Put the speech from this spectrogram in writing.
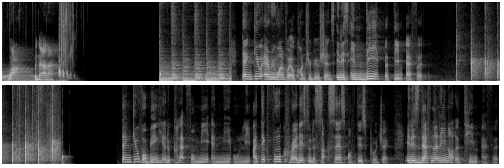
Wow, banana. Thank you everyone for your contributions. It is indeed a team effort. Thank you for being here to clap for me and me only. I take full credit to the success of this project. It is definitely not a team effort.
